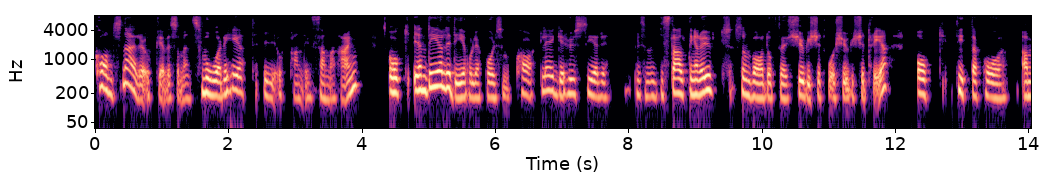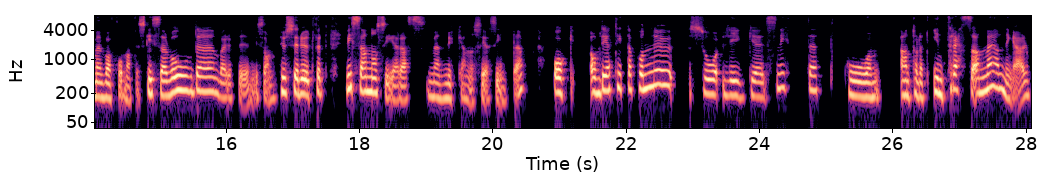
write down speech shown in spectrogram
konstnärer upplever som en svårighet i upphandlingssammanhang. Och en del i det håller jag på att liksom kartlägger hur ser liksom gestaltningar ut som var då för 2022-2023 och titta på ja, men vad får man för skissarvoden, vad är det för, liksom, hur ser det ut? För att vissa annonseras, men mycket annonseras inte. Och om det jag tittar på nu så ligger snittet på antalet intresseanmälningar.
